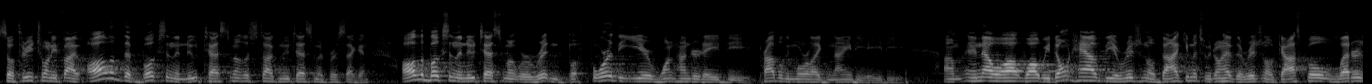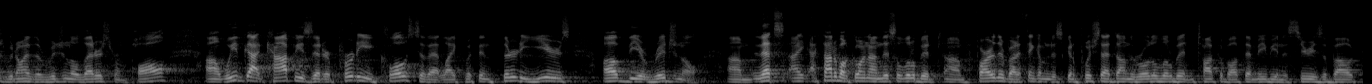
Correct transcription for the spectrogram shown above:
so 325, all of the books in the New Testament, let's talk New Testament for a second. All the books in the New Testament were written before the year 100 AD, probably more like 90 AD. Um, and now, while, we don't have the original documents, we don't have the original gospel letters, we don't have the original letters from Paul, uh, we've got copies that are pretty close to that, like within 30 years of the original. Um, and that's, I, I, thought about going on this a little bit um, farther, but I think I'm just going to push that down the road a little bit and talk about that maybe in a series about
